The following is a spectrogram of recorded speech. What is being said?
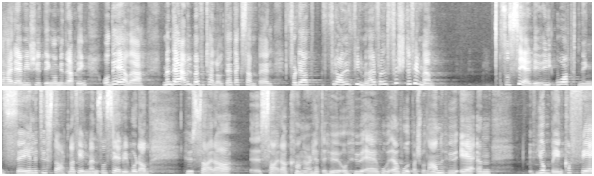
Det her er mye skyting og mye dreping. Og det er det. Men det, jeg vil bare fortelle dere et eksempel. For fra den filmen her, fra den første filmen så ser vi i åpnings, eller til starten av filmen så ser vi hvordan hun, Sara, eh, Sara Connor heter hun, og hun er hovedpersonene. Hun en, jobber i en kafé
